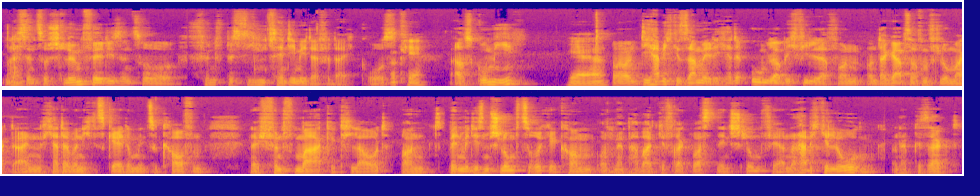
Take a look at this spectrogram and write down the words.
Das sind so Schlümpfe, die sind so fünf bis sieben Zentimeter vielleicht groß. Okay. Aus Gummi. Ja. Und die habe ich gesammelt. Ich hatte unglaublich viele davon. Und da gab es auf dem Flohmarkt einen. Ich hatte aber nicht das Geld, um ihn zu kaufen. Da habe ich fünf Mark geklaut und bin mit diesem Schlumpf zurückgekommen. Und mein Papa hat gefragt, hast du den Schlumpf her? Und dann habe ich gelogen und habe gesagt,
